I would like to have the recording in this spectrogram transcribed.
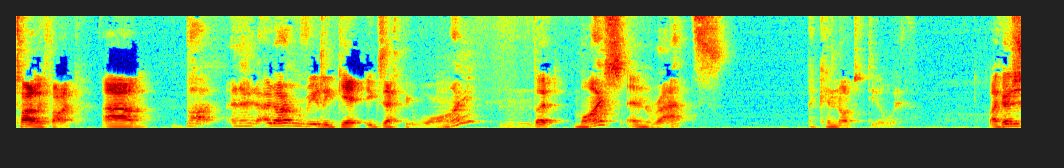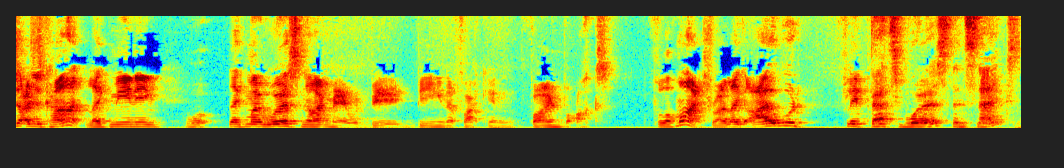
totally fine. Um, but and I, I don't really get exactly why. But mice and rats, I cannot deal with. Like I just I just can't. Like meaning, What? like my worst nightmare would be being in a fucking phone box full of mice, right? Like I would flip That's worse than snakes.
